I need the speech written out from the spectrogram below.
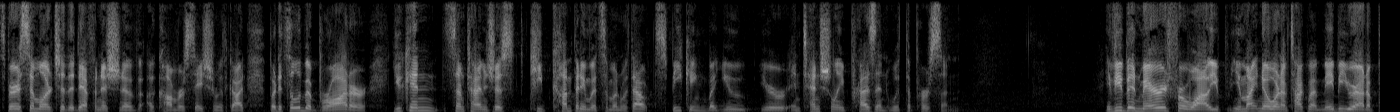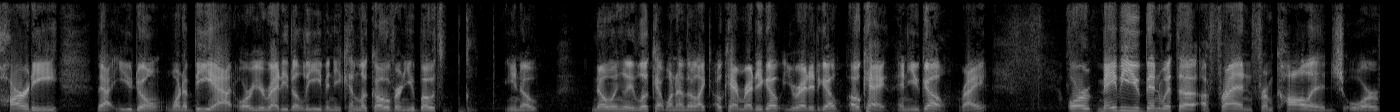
It's very similar to the definition of a conversation with God, but it's a little bit broader. You can sometimes just keep company with someone without speaking, but you, you're intentionally present with the person. If you've been married for a while, you, you might know what I'm talking about. Maybe you're at a party that you don't want to be at, or you're ready to leave and you can look over and you both, you know, knowingly look at one another like, okay, I'm ready to go. You ready to go? Okay. And you go, right? Or maybe you've been with a, a friend from college or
